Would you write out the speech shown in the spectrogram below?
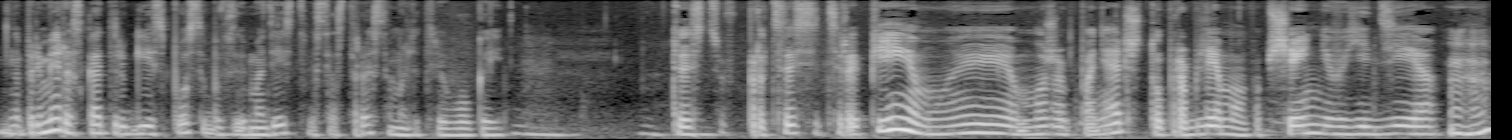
Например, искать другие способы взаимодействия со стрессом или тревогой. То есть в процессе терапии мы можем понять, что проблема вообще не в еде, угу.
